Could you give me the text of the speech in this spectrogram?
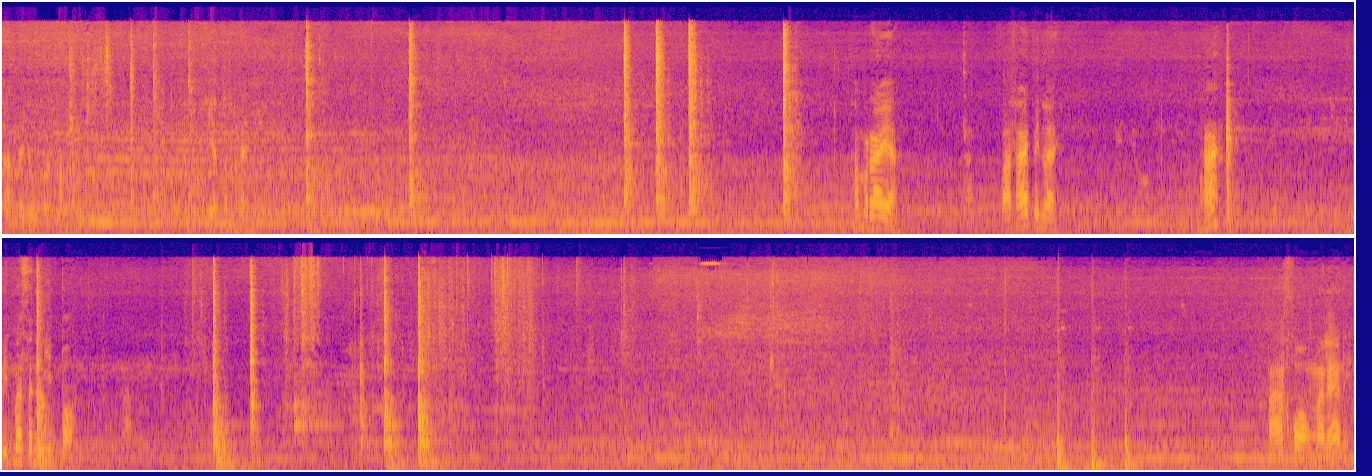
ตามไปดูเขาทำอะไรเกียร์ทำอะไรทำอะไรอะฝาท้ายเป็นอะไรฮะปิดมาสนิทบ่ คลองมาแล้วนี่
